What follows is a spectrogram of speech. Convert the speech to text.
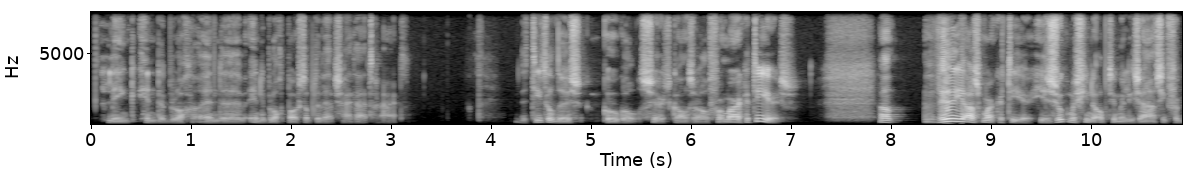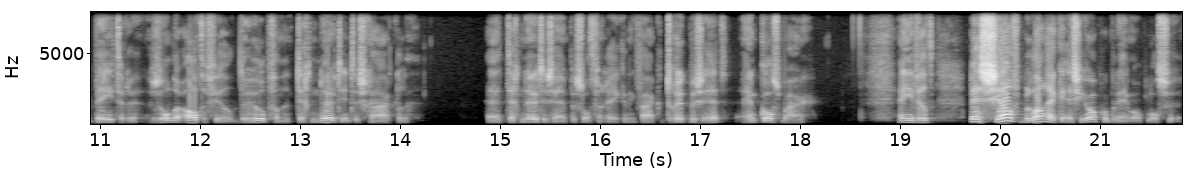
Link in de, blog, de, in de blogpost op de website uiteraard. De titel dus Google Search Console voor marketeers. Wil je als marketeer je zoekmachine optimalisatie verbeteren zonder al te veel de hulp van een techneut in te schakelen, Techneuten zijn per slot van rekening vaak druk bezet en kostbaar. En je wilt best zelf belangrijke SEO-problemen oplossen,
